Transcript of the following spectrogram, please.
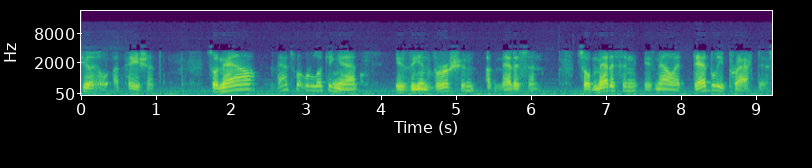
kill a patient. So now, that's what we're looking at, is the inversion of medicine. So medicine is now a deadly practice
